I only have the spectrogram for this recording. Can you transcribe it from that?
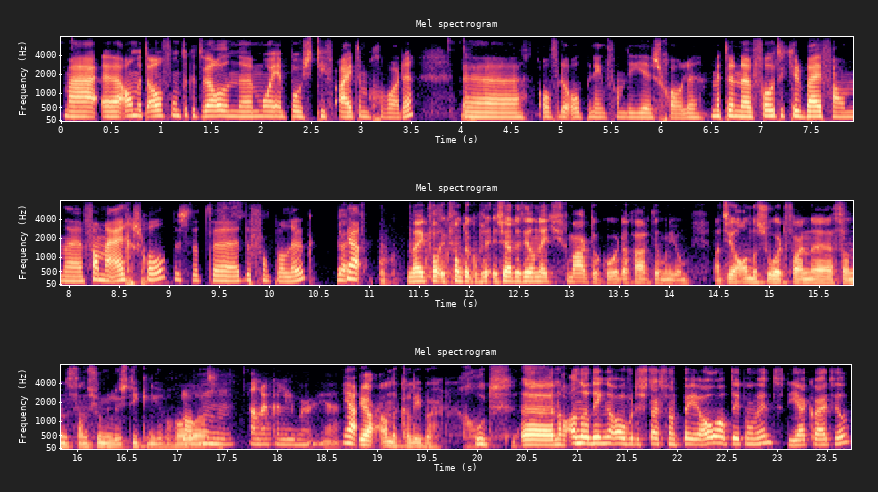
Maar eh, al met al vond ik het wel een eh, mooi en positief item geworden. eh, over de opening van die scholen. Met een fotootje erbij van, eh, van mijn eigen school. Dus dat, eh, dat vond ik wel leuk. Nee, Ja. ook. nee ik, vond, ik vond het ook, ze hadden het heel netjes gemaakt ook hoor, daar gaat het helemaal niet om. Maar het is een heel ander soort van, eh, van, van journalistiek in ieder geval. Mhm. Ander kaliber, ja. Ja, ander kaliber. Goed. Eh, nog andere dingen over de start van het PO op dit moment, die jij kwijt wil?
